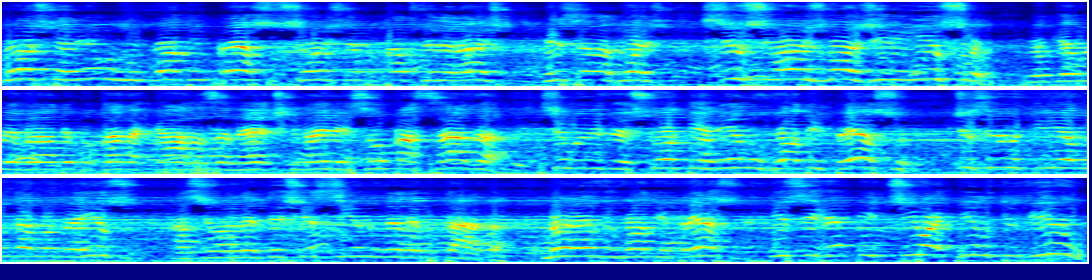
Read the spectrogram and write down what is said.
Nós queremos um voto impresso, senhores deputados federais e senadores. Se os senhores não agirem isso, eu quero lembrar a deputada Carla Zanetti, que na eleição passada se manifestou querendo um voto impresso, dizendo que ia lutar contra isso. A senhora deve ter esquecido, né, deputada? Não repetiu aquilo que viu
